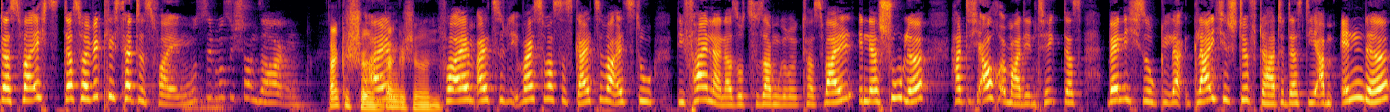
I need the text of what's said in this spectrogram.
das war echt, das war wirklich satisfying, muss, ich- muss ich schon sagen. Dankeschön, Vor allem- Dankeschön. Vor allem, als du die, weißt du, was das Geilste war, als du die Fineliner so zusammengerückt hast? Weil in der Schule hatte ich auch immer den Tick, dass wenn ich so gle gleiche Stifte hatte, dass die am Ende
